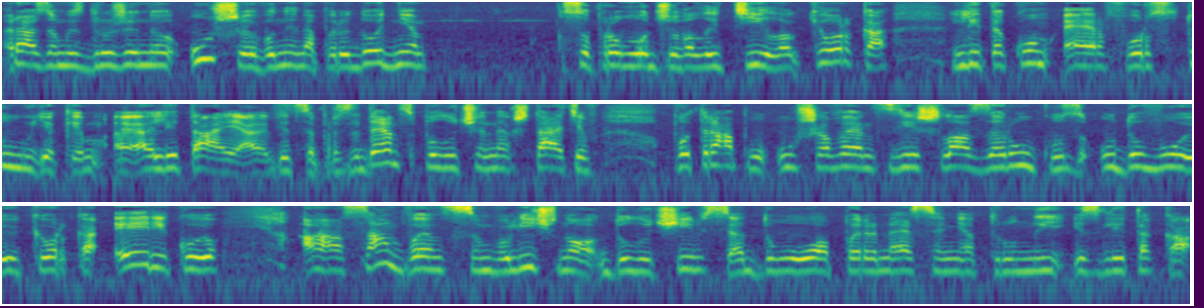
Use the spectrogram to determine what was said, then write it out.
Разом із дружиною Ушою вони напередодні. Супроводжували тіло Кьорка літаком Air Force Two, яким е, літає віце-президент Сполучених Штатів. Потрапу Уша Венс зійшла за руку з удовою Кьорка Ерікою. А сам Венс символічно долучився до перенесення труни із літака.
